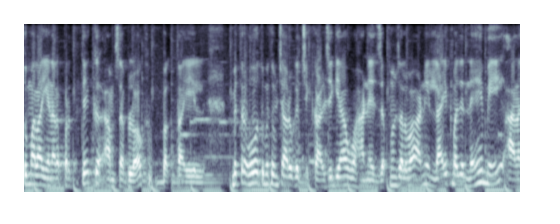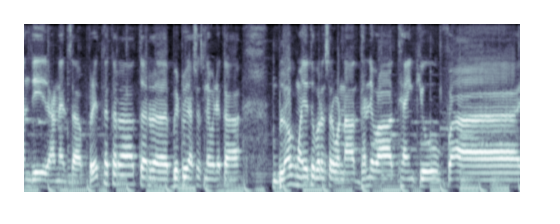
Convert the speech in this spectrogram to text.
तुम्हाला येणारा प्रत्येक आमचा ब्लॉग बघता येईल. मित्र हो तुम्ही तुमच्या आरोग्याची काळजी घ्या वाहने जपून चालवा आणि लाईफमध्ये नेहमी आनंदी राहण्याचा प्रयत्न करा. तर भेटूया अशाच नवीन एका ब्लॉगमध्ये. तोपर्यंत सर्वांना धन्यवाद. थँक्यू बाय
